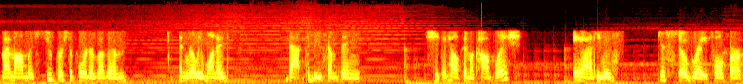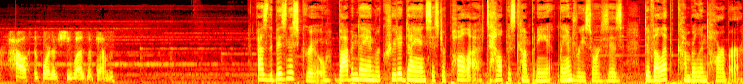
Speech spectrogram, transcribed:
My mom was super supportive of him. And really wanted that to be something she could help him accomplish. And he was just so grateful for how supportive she was of him. As the business grew, Bob and Diane recruited Diane's sister Paula to help his company, Land Resources, develop Cumberland Harbor,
